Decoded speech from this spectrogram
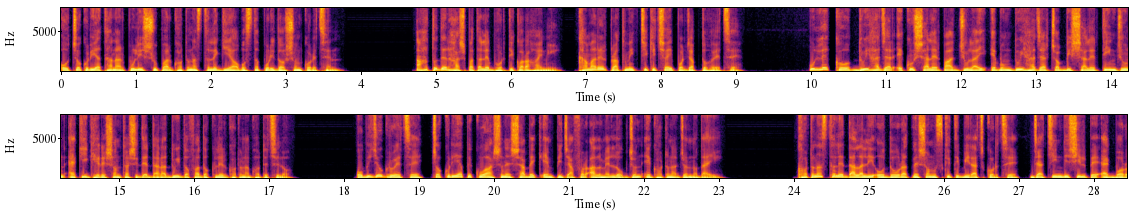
ও চকরিয়া থানার পুলিশ সুপার ঘটনাস্থলে গিয়ে অবস্থা পরিদর্শন করেছেন। আহতদের হাসপাতালে ভর্তি করা হয়নি। খামারের প্রাথমিক চিকিৎসাই পর্যাপ্ত হয়েছে। উল্লেখ্য, দুই হাজার একুশ সালের পাঁচ জুলাই এবং দুই হাজার চব্বিশ সালের তিন জুন একই ঘেরে সন্ত্রাসীদের দ্বারা দুই দফা দখলের ঘটনা ঘটেছিল। অভিযোগ রয়েছে, চকরিয়া পেকুয়া আসনের সাবেক এমপি জাফর আলমের লোকজন এ ঘটনার জন্য দায়ী। ঘটনাস্থলে দালালি ও দৌরাত্মে সংস্কৃতি বিরাজ করছে, যা চিন্ডি শিল্পে এক বড়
